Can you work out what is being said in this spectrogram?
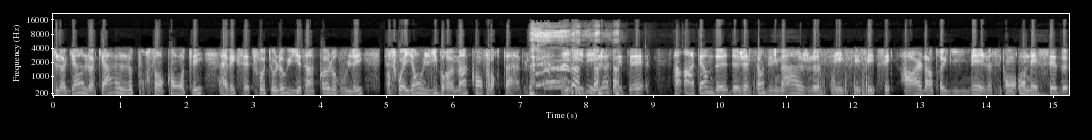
slogan local là, pour son comté avec cette photo-là où il est en col roulé. Soyons librement confortables. et là, c'était en, termes de, gestion de l'image, là, c'est hard entre guillemets. C'est qu'on on essaie de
